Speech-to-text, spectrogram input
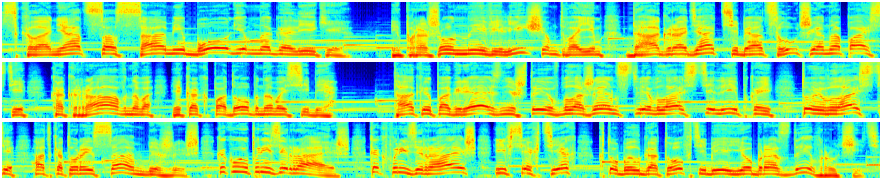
склонятся сами боги многоликие, и пораженные величием твоим да оградят тебя от случая напасти, как равного и как подобного себе» так и погрязнешь ты в блаженстве власти липкой, той власти, от которой сам бежишь, какую презираешь, как презираешь и всех тех, кто был готов тебе ее бразды вручить.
